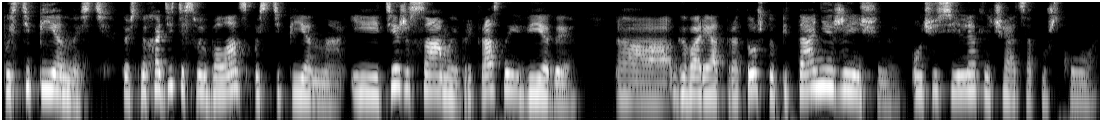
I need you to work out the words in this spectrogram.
постепенность, то есть находите свой баланс постепенно. И те же самые прекрасные веды, говорят про то, что питание женщины очень сильно отличается от мужского.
